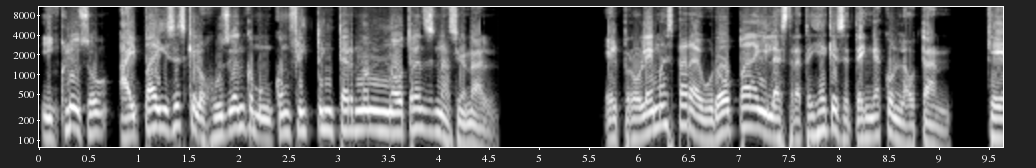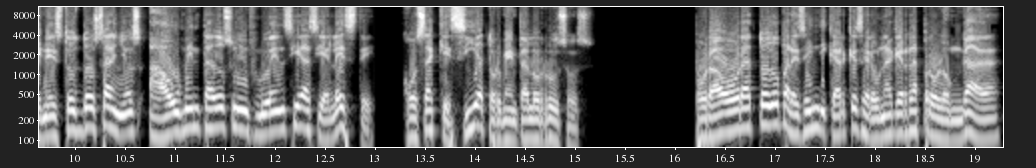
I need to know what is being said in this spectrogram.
Incluso hay países que lo juzgan como un conflicto interno no transnacional. El problema es para Europa y la estrategia que se tenga con la OTAN, que en estos dos años ha aumentado su influencia hacia el este, cosa que sí atormenta a los rusos. Por ahora todo parece indicar que será una guerra prolongada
